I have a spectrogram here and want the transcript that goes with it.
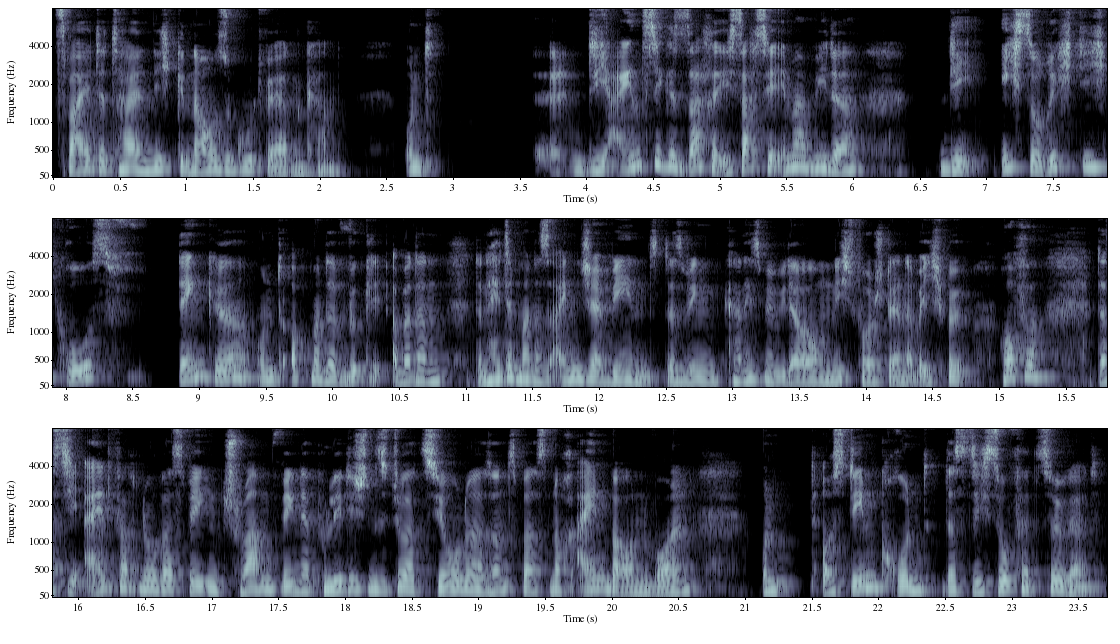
zweite Teil nicht genauso gut werden kann. Und äh, die einzige Sache, ich sag's ja immer wieder, die ich so richtig groß denke und ob man da wirklich, aber dann, dann hätte man das eigentlich erwähnt. Deswegen kann ich es mir wiederum nicht vorstellen. Aber ich hoffe, dass die einfach nur was wegen Trump, wegen der politischen Situation oder sonst was noch einbauen wollen Und aus dem Grund, dass sich so verzögert.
